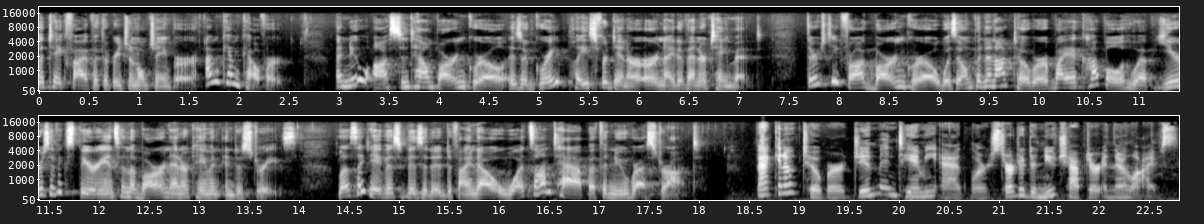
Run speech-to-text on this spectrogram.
to Take 5 with the Regional Chamber. I'm Kim Calvert. A new Austintown Bar and Grill is a great place for dinner or a night of entertainment. Thirsty Frog Bar and Grill was opened in October by a couple who have years of experience in the bar and entertainment industries. Leslie Davis visited to find out what's on tap at the new restaurant. Back in October, Jim and Tammy Adler started a new chapter in their lives,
